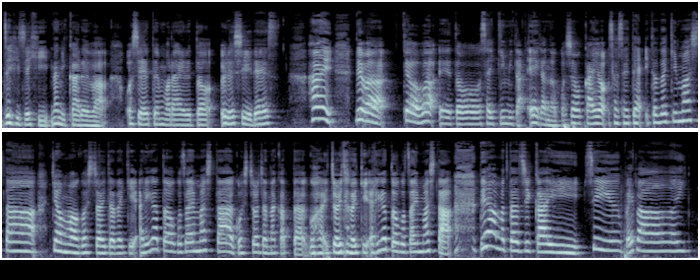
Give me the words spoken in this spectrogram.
ぜひぜひ何かあれば教えてもらえると嬉しいです。はい。では、今日は、えっ、ー、と、最近見た映画のご紹介をさせていただきました。今日もご視聴いただきありがとうございました。ご視聴じゃなかったご拝聴いただきありがとうございました。ではまた次回。See you! バイバーイ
